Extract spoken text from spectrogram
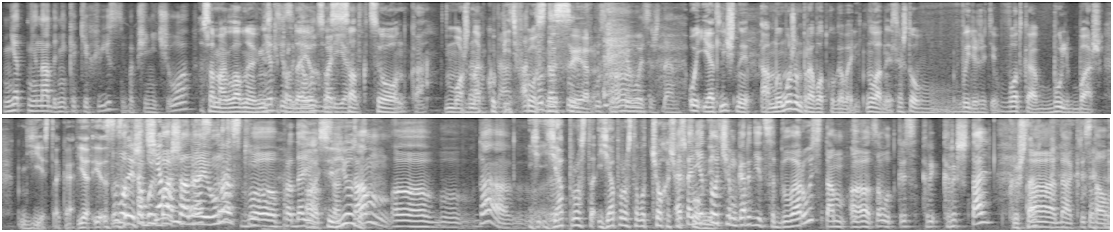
Нет, не надо никаких виз, вообще ничего. Самое главное, в Нет Минске языковых продается санкционка. Можно Да, купить да. вкусный Оттуда сыр. вкусно А. привозишь, да. Ой, и отличный. А мы можем про водку говорить? Ну ладно, если что, вырежете. Водка бульбаш есть такая. Я, я- Ну, знаешь, Кабульбаш, он она и у нас в- продается. А, серьезно? Там, э, да. я, я просто, я просто вот что хочу Это вспомнить. не то, чем гордится Беларусь. Там э, зовут Крис- Кры- Крышталь. Кришталь? А, да, кристалл.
